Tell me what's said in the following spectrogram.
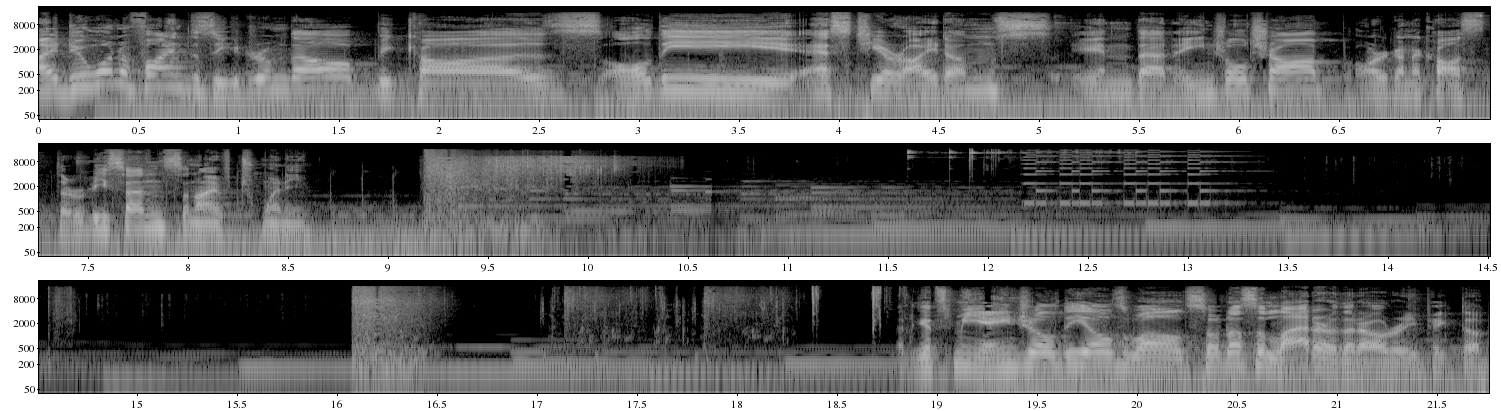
I do want to find the seed room though, because all the S tier items in that angel shop are gonna cost 30 cents and I have 20. That gets me angel deals? Well, so does the ladder that I already picked up.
